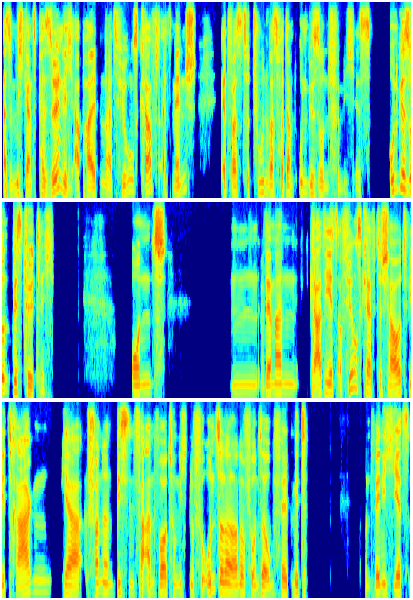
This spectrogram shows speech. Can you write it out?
also mich ganz persönlich abhalten, als Führungskraft, als Mensch, etwas zu tun, was verdammt ungesund für mich ist. Ungesund bis tödlich. Und wenn man gerade jetzt auf Führungskräfte schaut, wir tragen ja schon ein bisschen Verantwortung nicht nur für uns, sondern auch noch für unser Umfeld mit. Und wenn ich jetzt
